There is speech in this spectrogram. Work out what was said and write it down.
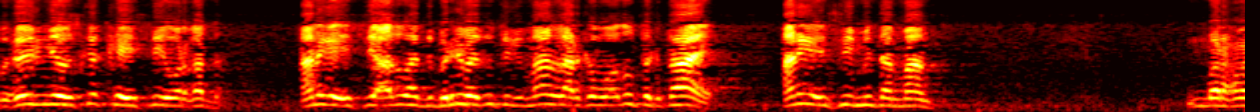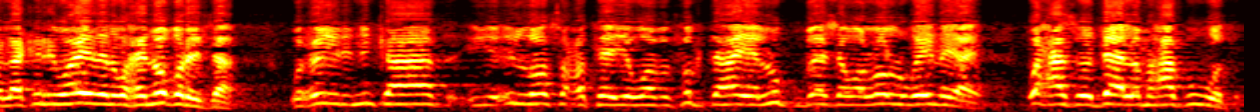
wuxuu yidhi niyow iska kaysiyey warqadda. Aniga isii adigu hadda berri baad u tegi maalin la arkaba waad u tagtahay. Aniga isii middan maanta. Laakiin riwaayadani waxay noo qoraysaa wuxuu yidhi ninkaas iyo in loo socoteeyo waaba fog tahay lug meesha waa loo lugaynayaa waxaasoo daala maxaa kuu wato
